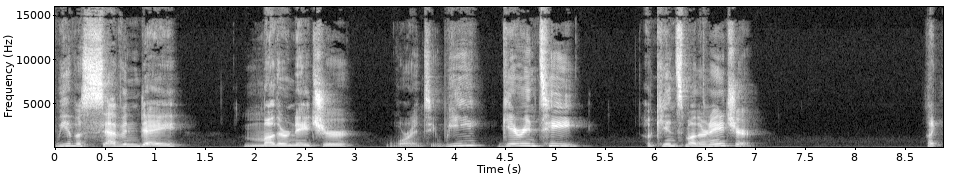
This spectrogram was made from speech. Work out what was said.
We have a seven day Mother Nature warranty. We guarantee against Mother Nature. Like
